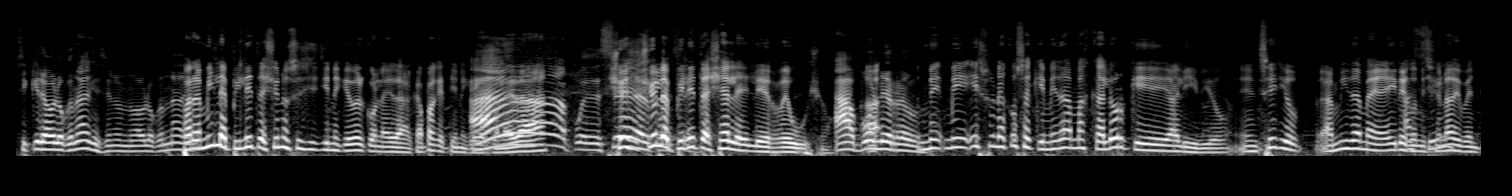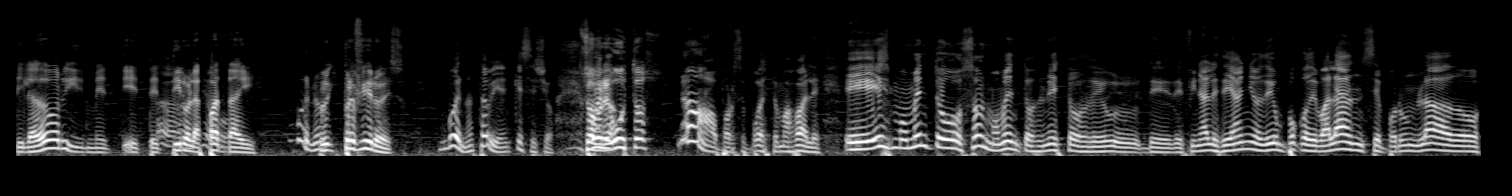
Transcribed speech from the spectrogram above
Si quiero hablo con alguien, si no, no hablo con nadie. Para mí la pileta yo no sé si tiene que ver con la edad, capaz que tiene que ver con la edad. Ah, puede Yo, ser. yo puede la ser. pileta ya le, le rehuyo. Ah, vos le me- me- Es una cosa que me da más calor que alivio. En serio, a mí dame aire ¿Ah, acondicionado sí? y ventilador y me, te, te Ah, tiro las patas ahí. Bueno, Pre- Prefiero eso. Bueno, está bien, qué sé yo. Sobre Bueno, gustos, No, por supuesto, más vale. Eh, es momento, son momentos en estos de, de- de finales de año de un poco de balance, por un lado,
